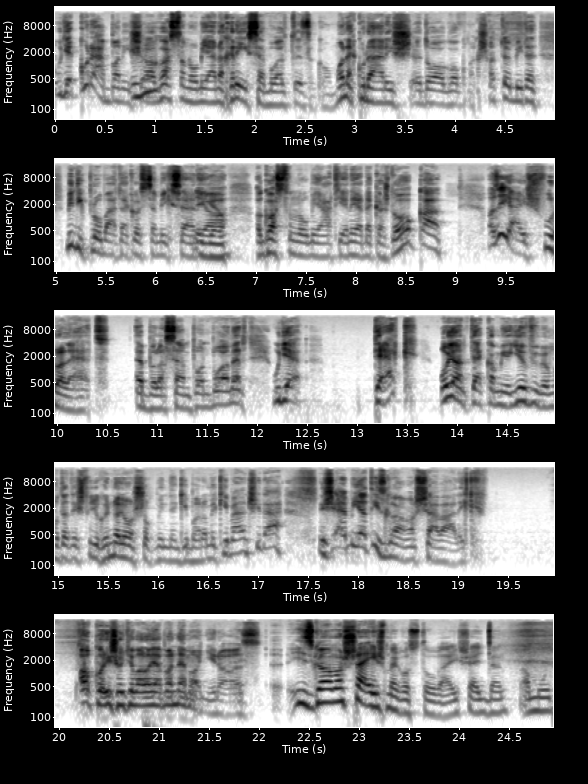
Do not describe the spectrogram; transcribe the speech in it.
Ugye korábban is uh-huh. a gasztronómiának része volt ezek a molekuláris dolgok, meg stb. Tehát mindig próbálták összemixelni Igen. a, a gasztronómiát ilyen érdekes dolgokkal. Az AI is fura lehet ebből a szempontból, mert ugye tech, olyan tech, ami a jövőben mutat, és tudjuk, hogy nagyon sok mindenki baromi kíváncsi rá, és emiatt izgalmassá válik. Akkor is, hogyha valójában nem annyira az. Izgalmassá és megosztóvá is egyben, amúgy.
